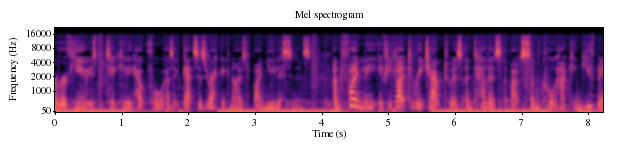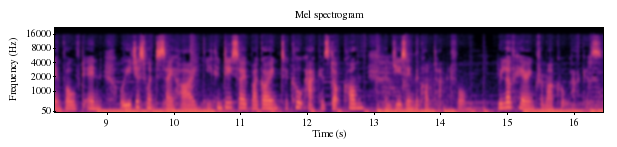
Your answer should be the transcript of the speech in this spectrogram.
A review is particularly helpful as it gets us recognised by new listeners. And finally, if you'd like to reach out to us and tell us about some cult hacking you've been involved in, or you just want to say hi, you can do so by going to culthackers.com and using the contact form. We love hearing from our cult hackers.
